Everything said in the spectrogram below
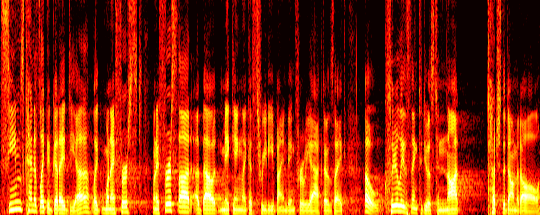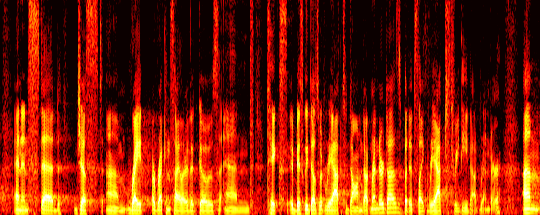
seems kind of like a good idea. Like when I first when I first thought about making like a 3D binding for React, I was like, oh, clearly the thing to do is to not touch the DOM at all, and instead just um, write a reconciler that goes and takes, it basically does what React DOM.render does, but it's like React 3D.render. Um,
